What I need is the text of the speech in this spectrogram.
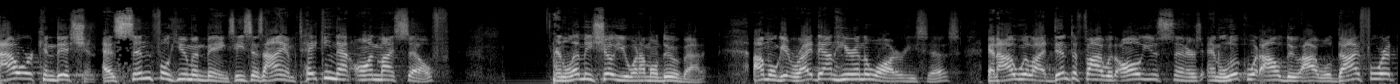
our condition as sinful human beings. He says, I am taking that on myself, and let me show you what I'm going to do about it. I'm going to get right down here in the water, he says, and I will identify with all you sinners, and look what I'll do. I will die for it,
